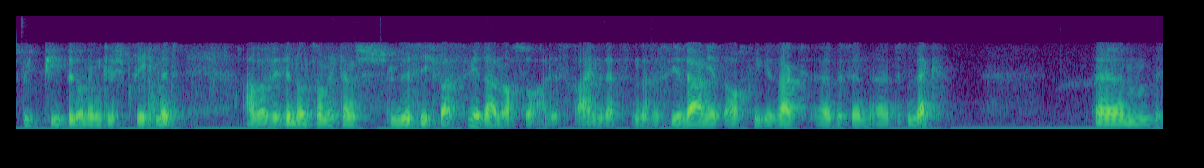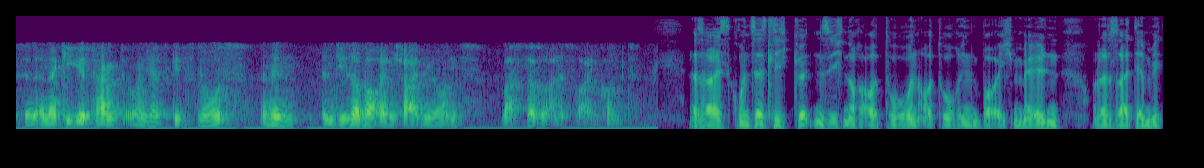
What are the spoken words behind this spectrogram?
Street People und ein Gespräch mit, aber wir sind uns noch nicht ganz schlüssig, was wir da noch so alles reinsetzen. Das ist, wir waren jetzt auch, wie gesagt, ein äh, bisschen, äh, bisschen weg, ähm, bisschen Energie getankt und jetzt geht's los. In, den, in dieser Woche entscheiden wir uns, was da so alles reinkommt. Das heißt, grundsätzlich könnten sich noch Autoren, Autorinnen bei euch melden oder seid ihr mit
